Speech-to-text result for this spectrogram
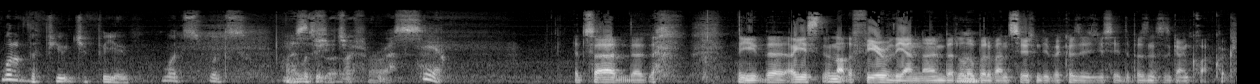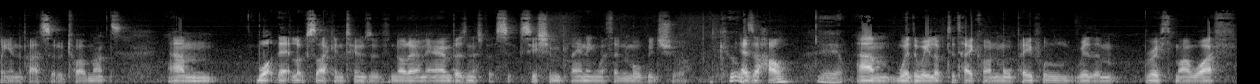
what of the future for you? What's what's What's what's the future like? for us? Yeah, It's uh, the, the the I guess not the fear of the unknown, but a Mm. little bit of uncertainty because, as you said, the business is going quite quickly in the past sort of twelve months. Um, what that looks like in terms of not only our own business but succession planning within Mortgage cool. as a whole. yeah, Um, whether we look to take on more people, whether Ruth, my wife,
